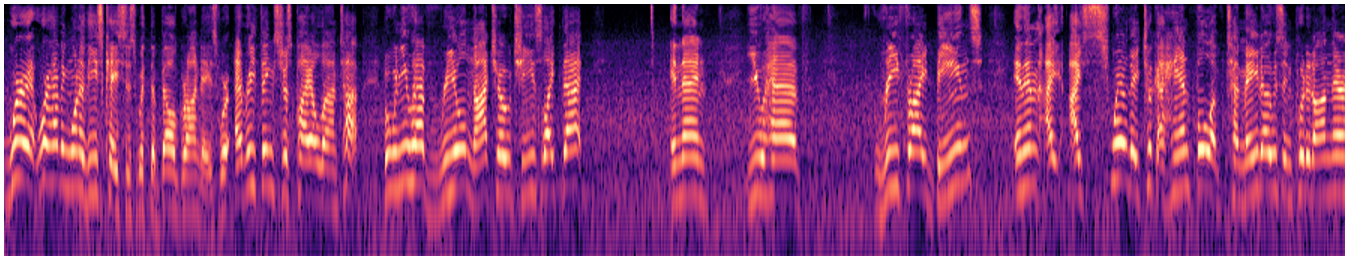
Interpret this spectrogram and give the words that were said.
we're we're having one of these cases with the BellGrandes where everything's just piled on top. But when you have real nacho cheese like that and then you have refried beans and then I, I swear they took a handful of tomatoes and put it on there.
